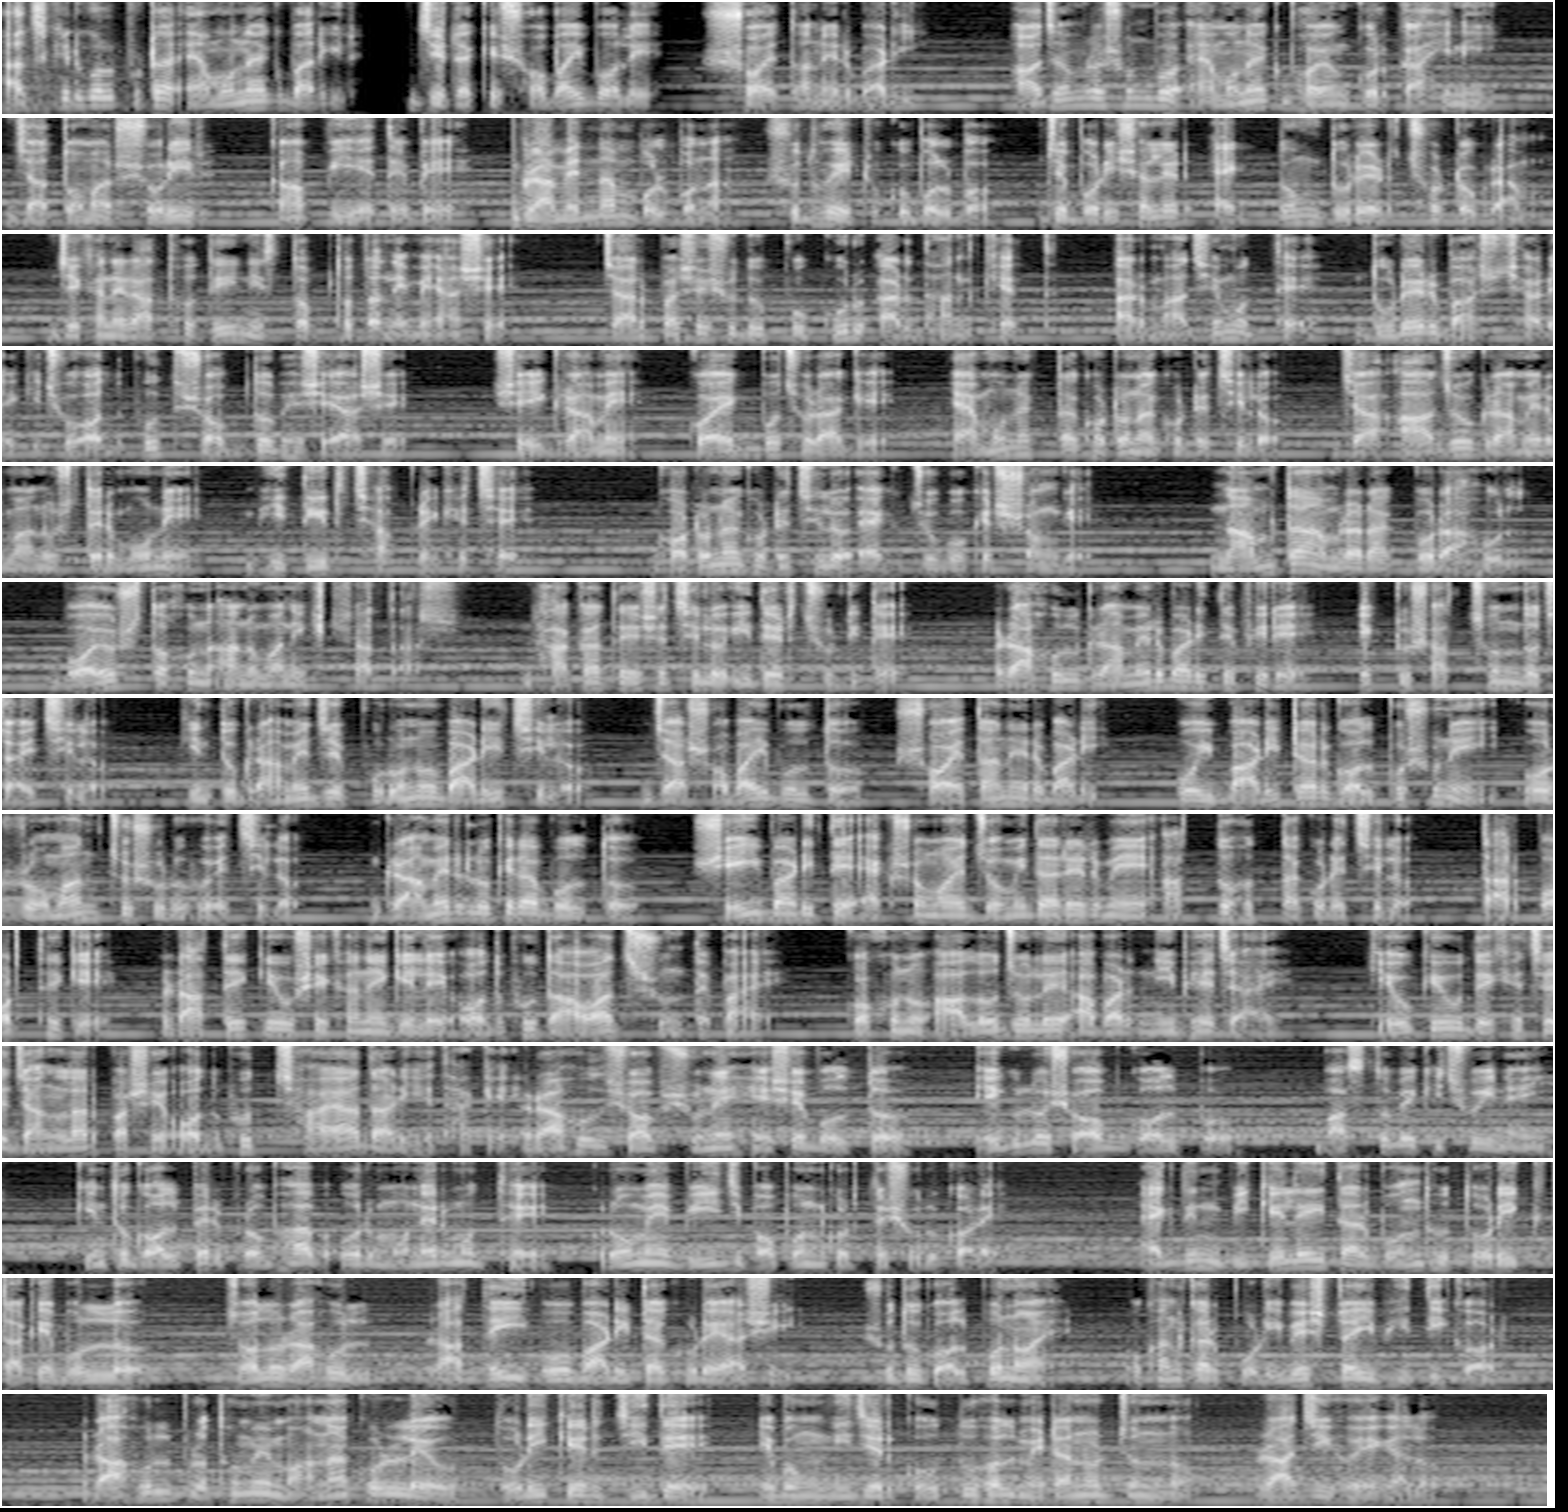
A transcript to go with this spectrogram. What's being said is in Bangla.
আজকের গল্পটা এমন এক বাড়ির, যেটাকে সবাই বলে শয়তানের বাড়ি। আজ আমরা শুনব এমন এক ভয়ঙ্কর কাহিনী, যা তোমার শরীর কাঁপিয়ে দেবে। গ্রামের নাম বলব না, শুধু এটুকু বলব যে বরিশালের একদম দূরের ছোট গ্রাম, যেখানে রাত হতেই নিস্তব্ধতা নেমে আসে। চারপাশে শুধু পুকুর আর ধান ক্ষেত, আর মাঝে মধ্যে দূরের বাঁশ ছাড়ে কিছু অদ্ভুত শব্দ ভেসে আসে। সেই গ্রামে কয়েক বছর আগে এমন একটা ঘটনা ঘটেছিল যা আজও গ্রামের মানুষদের মনে ভীতির ছাপ রেখেছে। ঘটনা ঘটেছিল এক যুবকের সঙ্গে। নামটা আমরা রাখব রাহুল। বয়স তখন আনুমানিক সাতাশ। ঢাকাতে এসেছিল ঈদের ছুটিতে। রাহুল গ্রামের বাড়িতে ফিরে একটু স্বাচ্ছন্দ্য চাইছিল। কিন্তু গ্রামে যে পুরনো বাড়ি ছিল, যা সবাই বলতো শয়তানের বাড়ি, ওই বাড়িটার গল্প শুনেই ওর রোমাঞ্চ শুরু হয়েছিল। গ্রামের লোকেরা বলতো, সেই বাড়িতে একসময় জমিদারের মেয়ে আত্মহত্যা করেছিল। তারপর থেকে রাতে কেউ সেখানে গেলে অদ্ভুত আওয়াজ শুনতে পায়। কখনো আলো জ্বলে আবার নিভে যায়। কেউ কেউ দেখেছে জানলার পাশে অদ্ভুত ছায়া দাঁড়িয়ে থাকে। রাহুল সব শুনে হেসে বলতো, এগুলো সব গল্প। বাস্তবে কিছুই নেই। কিন্তু গল্পের প্রভাব ওর মনের মধ্যে ক্রমে বীজ বপন করতে শুরু করে। একদিন বিকেলেই তার বন্ধু তরিক তাকে বলল, চলো রাহুল, রাতেই ও বাড়িটা ঘুরে আসি। শুধু গল্প নয়, ওখানকার পরিবেশটাই ভীতিকর। রাহুল প্রথমে মানা করলেও তরিকের জিদে এবং নিজের কৌতূহল মেটানোর জন্য রাজি হয়ে গেল।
